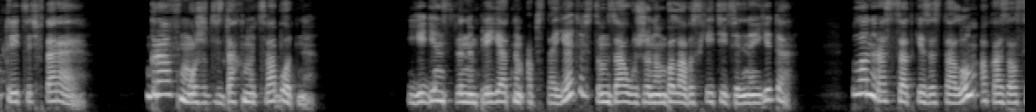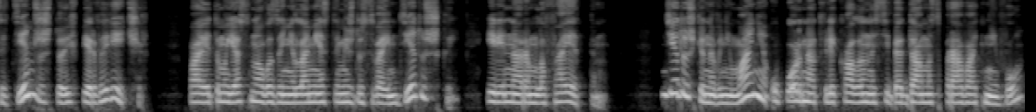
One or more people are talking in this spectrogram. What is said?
32. Граф может вздохнуть свободно. Единственным приятным обстоятельством за ужином была восхитительная еда. План рассадки за столом оказался тем же, что и в первый вечер, поэтому я снова заняла место между своим дедушкой и Ренаром Лафаэттом. Дедушкино внимание упорно отвлекала на себя дама справа от него,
